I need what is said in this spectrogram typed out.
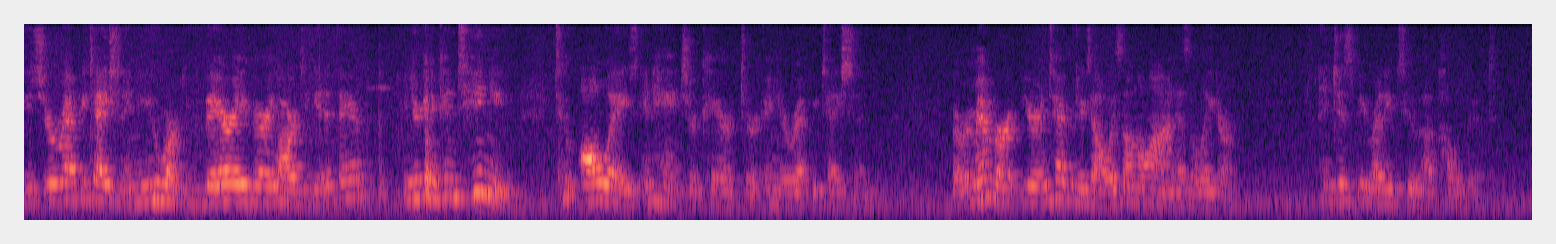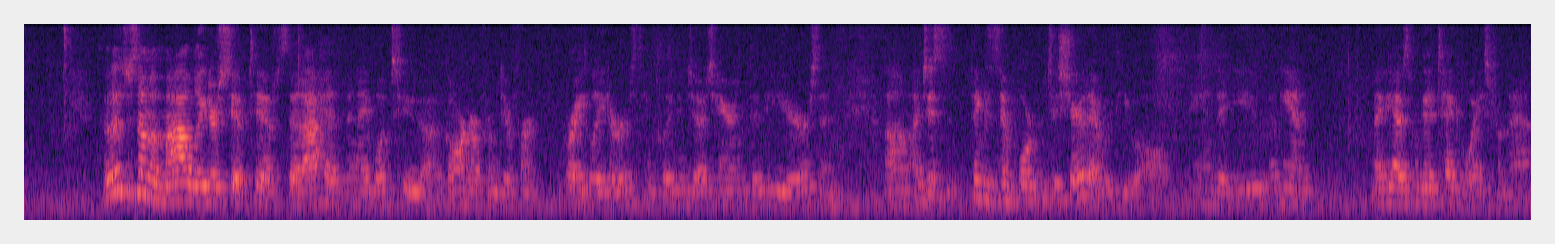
it's your reputation, and you worked very, very hard to get it there. And you're gonna continue to always enhance your character and your reputation. But remember, your integrity is always on the line as a leader. And just be ready to uphold it. So those are some of my leadership tips that I have been able to uh, garner from different great leaders, including Judge Herron through the years. And um, I just think it's important to share that with you all. And that you, again, maybe have some good takeaways from that.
